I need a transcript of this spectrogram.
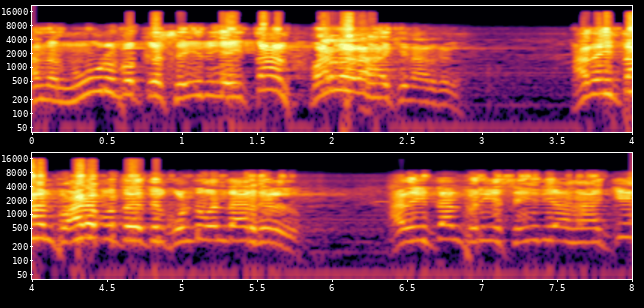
அந்த நூறு பக்க செய்தியைத்தான் வரலாறாக்கினார்கள். அதைத்தான் பாடப்புத்தகத்தில் கொண்டு வந்தார்கள். அதைத்தான் பெரிய செய்தியாக ஆக்கி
